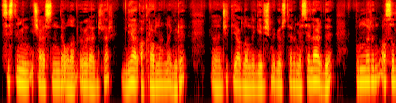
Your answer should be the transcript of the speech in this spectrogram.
sistemin içerisinde olan öğrenciler diğer akranlarına göre ciddi anlamda gelişme gösteremeseler de bunların asıl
